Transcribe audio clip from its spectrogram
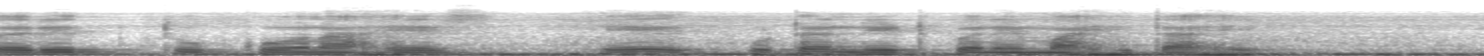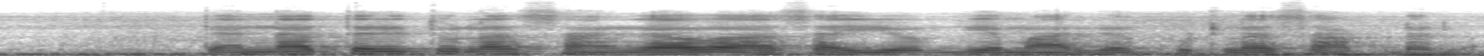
तरी तू कोण आहेस हे कुठं नीटपणे माहीत आहे. त्यांना तरी तुला सांगावा असा योग्य मार्ग कुठला सापडला.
